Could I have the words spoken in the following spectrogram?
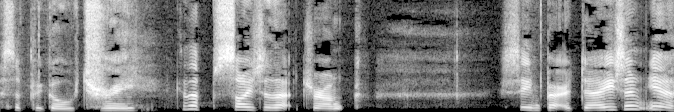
It's a big old tree. Look at the size of that trunk. Seen better days, haven't you?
